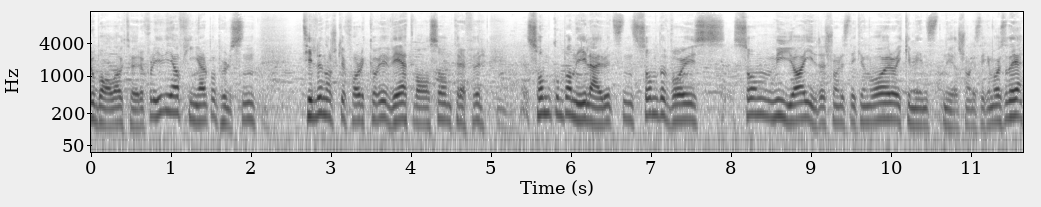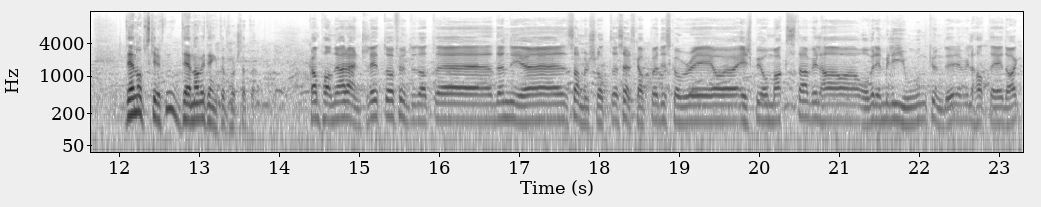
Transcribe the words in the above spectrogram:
globale aktører, fordi vi har fingeren på pulsen til det norske folk, og vi vet hva som treffer. Som Kompani Lauritzen, som The Voice, som mye av idrettsjournalistikken vår, og ikke minst nyhetsjournalistikken vår. Så det, den oppskriften, den har vi tenkt å fortsette. Kampanjen har regnet litt og funnet ut at uh, det nye sammenslåtte selskapet Discovery og HBO Max da, vil ha over en million kunder. vil ha det i dag.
